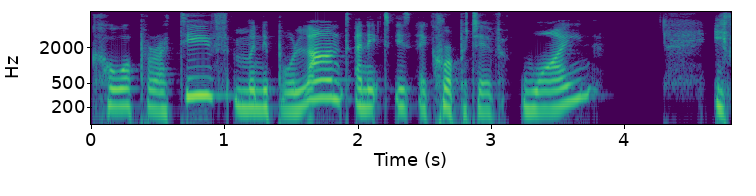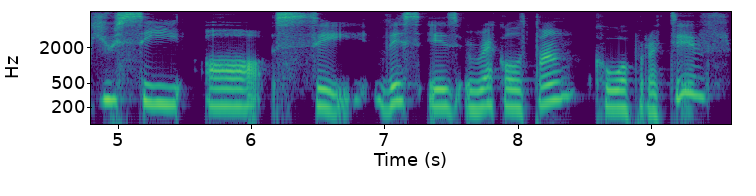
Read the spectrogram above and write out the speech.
Coopérative Manipulant and it is a cooperative wine. If you see RC, this is Récoltant Coopérative.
